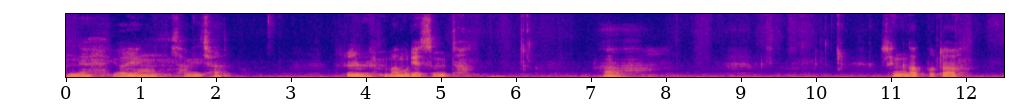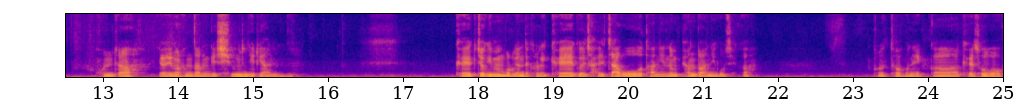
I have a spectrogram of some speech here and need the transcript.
네, 여행 3일차를 마무리했습니다. 아, 생각보다 혼자 여행을 한다는 게 쉬운 일이 아니네. 계획적이면 모르겠는데 그렇게 계획을 잘 짜고 다니는 편도 아니고 제가. 그렇다 보니까 계속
